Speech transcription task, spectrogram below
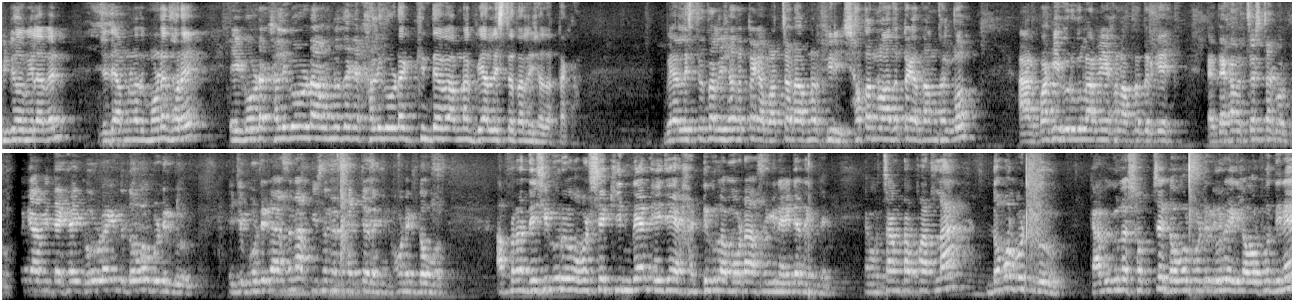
ভিডিও মিলাবেন। যদি আপনাদের মনে ধরে, এই গরুটা খালি গরুটা, অন্য জায়গায় খালি গরুটা কিনতে হবে আপনার বিয়াল্লিশ তেতাল্লিশ হাজার টাকা। বিয়াল্লিশ তেতাল্লিশ হাজার টাকা, বাচ্চাটা আপনার ফ্রি সাতান্ন হাজার টাকা দাম থাকল। আর বাকি গরুগুলো আমি এখন আপনাদেরকে দেখানোর চেষ্টা করব। আমি দেখাই গরুটা কিন্তু ডবল বডির গরু। এই যে বডিটা আছে না, পিছনের সাইডটা দেখেন, অনেক ডবল আপনারা দেশি গরু অবশ্যই কিনবেন, এই যে হাড্ডিগুলো মোটা আছে কিনা এটা দেখবেন। এবং চামটা পাতলা ডবল বডির গরু। গাবিগুলো সবচেয়ে ডবল বডির গরু, এগুলো অল্প দিনে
